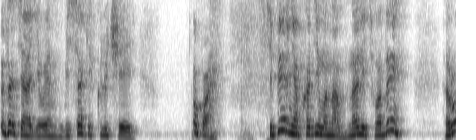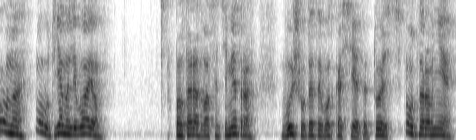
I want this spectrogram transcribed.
затягиваем, без всяких ключей. Опа. Теперь необходимо нам налить воды ровно, ну вот я наливаю полтора-два сантиметра выше вот этой вот кассеты. То есть, ну вот наравне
